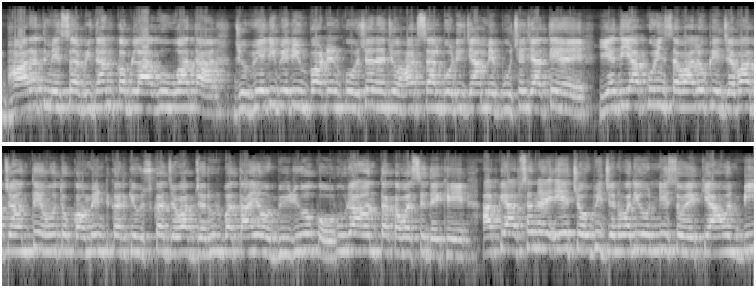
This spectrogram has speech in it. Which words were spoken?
भारत में संविधान कब लागू हुआ था? जो वेरी वेरी इंपॉर्टेंट क्वेश्चन है, जो हर साल बोर्ड एग्ज़ाम में पूछे जाते हैं। यदि आपको इन सवालों के जवाब जानते हो तो कमेंट करके उसका जवाब ज़रूर बताएँ और वीडियो को पूरा अंत तक अवश्य देखें। आपके ऑप्शन है ए चौबीस जनवरी उन्नीस सौ इक्यावन बी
